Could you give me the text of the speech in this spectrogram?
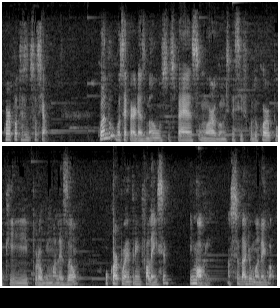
Corpo é tecido social. Quando você perde as mãos, os pés, um órgão específico do corpo que por alguma lesão, o corpo entra em falência e morre. A sociedade humana é igual.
